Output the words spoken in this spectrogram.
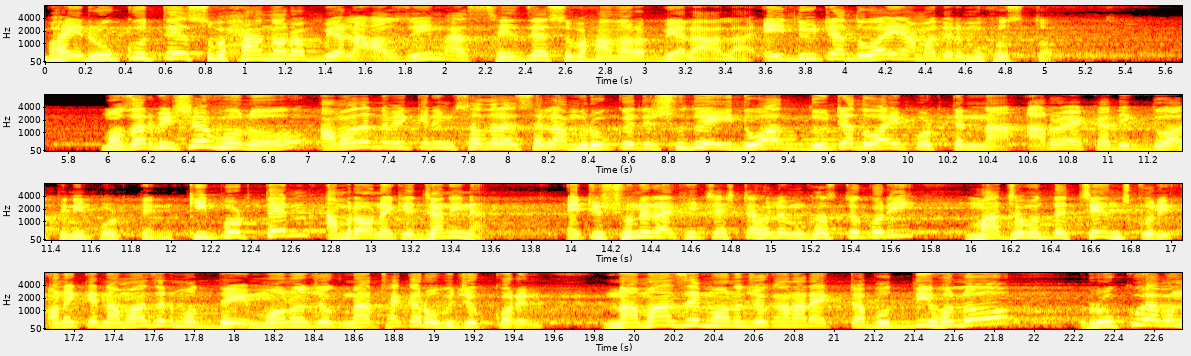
ভাই, রুকুতে সুবহান রব্বিয়াল আজিম আর সেজদায় সুবহান রব্বিয়াল আলা, এই দুইটা দোয়াই আমাদের মুখস্থ। মজার বিষয় হলো, আমাদের নবী করিম সাল্লাহ সাল্লাম রুকুতে শুধু এই দোয়া, দুইটা দোয়াই পড়তেন না আরও একাধিক দোয়া তিনি পড়তেন। কি পড়তেন? আমরা অনেকে জানি না। একটু শুনে রাখি, চেষ্টা হলে মুখস্থ করি, মাঝে মধ্যে চেঞ্জ করি। অনেকে নামাজের মধ্যে মনোযোগ না থাকার অভিযোগ করেন। নামাজে মনোযোগ আনার একটা বুদ্ধি হলো রুকু এবং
